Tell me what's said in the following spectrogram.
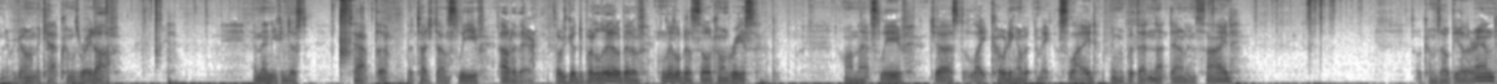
there we go and the cap comes right off and then you can just tap the the touchdown sleeve out of there it's always good to put a little bit of a little bit of silicone grease on that sleeve just a light coating of it to make it slide and we put that nut down inside so it comes out the other end.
